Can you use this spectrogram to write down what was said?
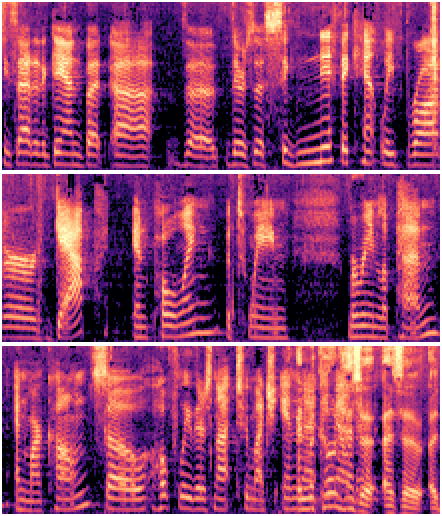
He's at it again, but uh, the, there's a significantly broader gap in polling between Marine Le Pen and Macron. So hopefully there's not too much in And that. Macron email has that a, was- has a, a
